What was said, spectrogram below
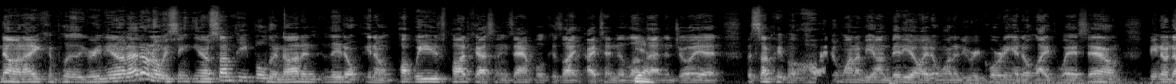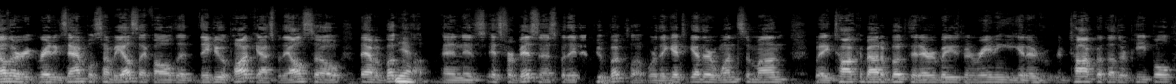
No, and I completely agree. You know, and I don't always think, you know, some people they're not in, they don't, you know, we use podcast as an example because I, I tend to love yeah. that and enjoy it. But some people, oh, I don't want to be on video. I don't want to do recording. I don't like the way I sound. But, you know, another great example, somebody else I follow that they do a podcast, but they also, they have a book yeah. club and it's, it's for business, but they just do a book club where they get together once a month, where they talk about a book that everybody's been reading. You get to talk with other people,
